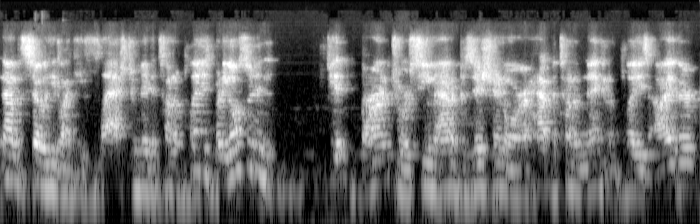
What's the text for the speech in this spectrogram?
necessarily he like he flashed and made a ton of plays, but he also didn't get burnt or seem out of position or have a ton of negative plays either.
